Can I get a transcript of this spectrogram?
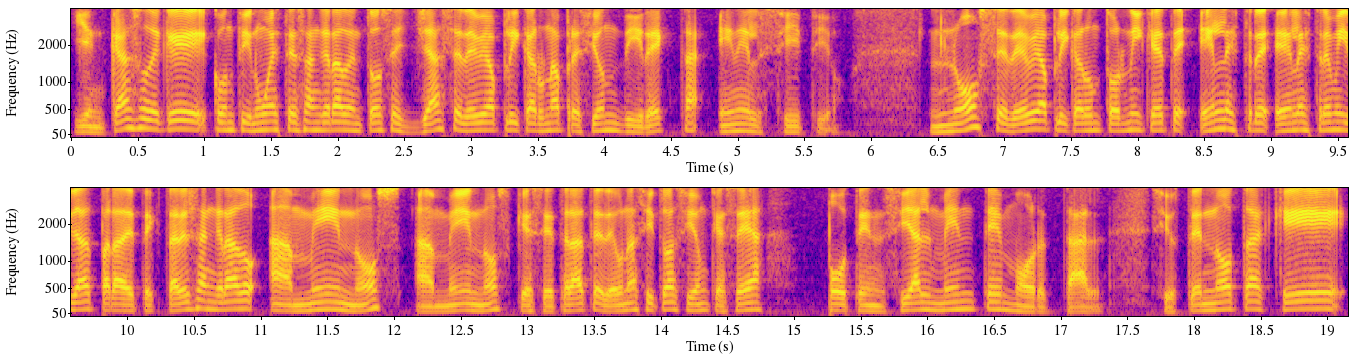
Y en caso de que continúe este sangrado, entonces ya se debe aplicar una presión directa en el sitio. No se debe aplicar un torniquete en la, extremidad para detectar el sangrado a menos, a menos que se trate de una situación que sea potencialmente mortal. Si usted nota que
